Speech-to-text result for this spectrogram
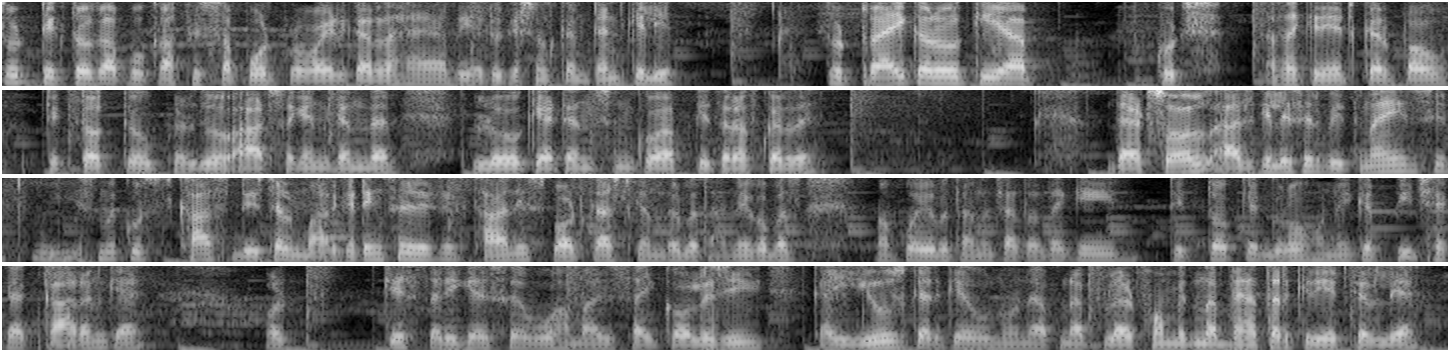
तो टिकटॉक आपको काफ़ी सपोर्ट प्रोवाइड कर रहा है अभी एजुकेशनल कंटेंट के लिए। तो ट्राई करो कि आप कुछ ऐसा क्रिएट कर पाओ टिकटॉक के ऊपर जो आठ सेकेंड के अंदर लोगों के अटेंशन को आपकी तरफ़ कर दे। दैट्स ऑल आज के लिए सिर्फ़ इतना ही। सिर्फ़ इसमें कुछ खास डिजिटल मार्केटिंग से रिलेटेड था नहीं। इस पॉडकास्ट के अंदर बताने को बस मैं आपको ये बताना चाहता था कि टिकटॉक के ग्रो होने के पीछे का कारण क्या है और किस तरीके से वो हमारी साइकोलॉजी का यूज़ करके उन्होंने अपना प्लेटफॉर्म इतना बेहतर क्रिएट कर लिया है।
